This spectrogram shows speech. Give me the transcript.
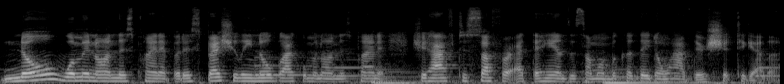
No woman on this planet, but especially no black woman on this planet, should have to suffer at the hands of someone because they don't have their shit together.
